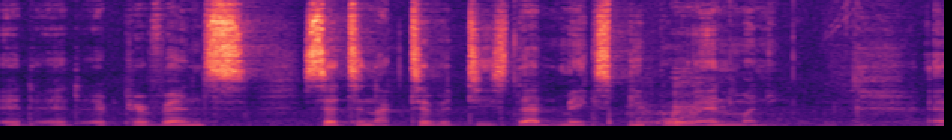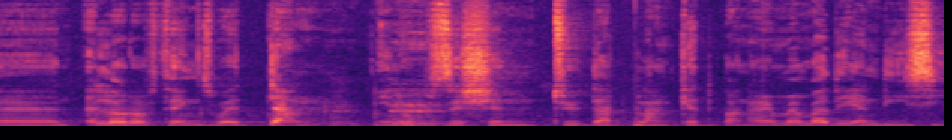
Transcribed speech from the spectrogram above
it, it, it prevents certain activities that makes people earn money. And a lot of things were done in opposition to that blanket ban. I remember the NDC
